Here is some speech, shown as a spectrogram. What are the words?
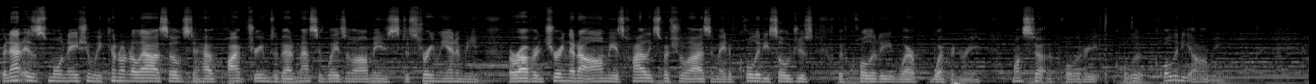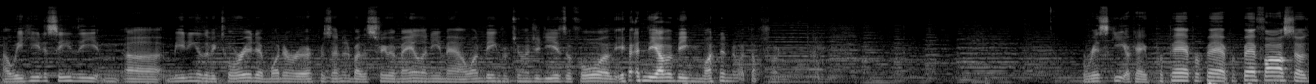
Banat is a small nation, we cannot allow ourselves to have pipe dreams about massive waves of armies destroying the enemy, but rather ensuring that our army is highly specialized and made of quality soldiers with quality we weaponry. Muster a quality, quali quality army. Are we here to see the uh, meeting of the Victorian and modern represented by the stream of mail and email, one being from 200 years before, and the other being modern? What the fuck? Risky. Okay, prepare, prepare, prepare faster,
